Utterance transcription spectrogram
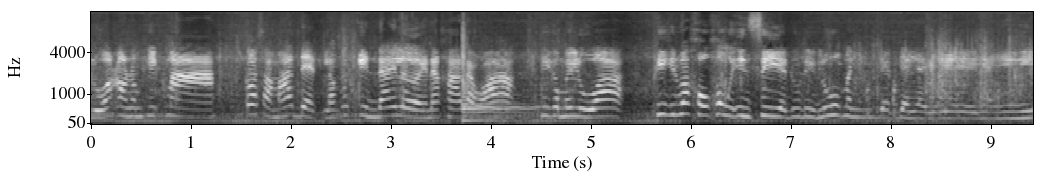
หรือว่าเอาน้ำพริกมา ก็สามารถเด็ดแล้วก็กินได้เลยนะคะ แต่ว่าพี่ก็ไม่รู้ว่าพี่คิดว่าเขาคงอินซีย์อะดูดิลูกมันใหญ่ๆๆๆอย่างนี้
